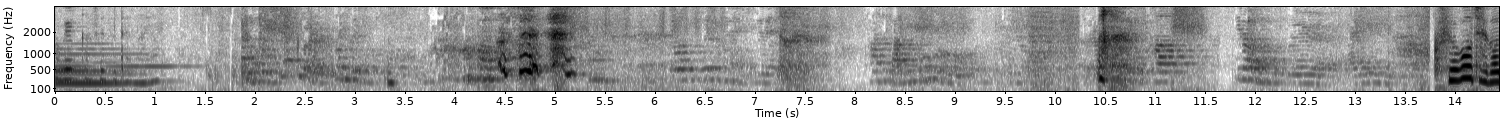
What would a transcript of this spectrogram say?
여기까지도 되나요? 그거 제가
